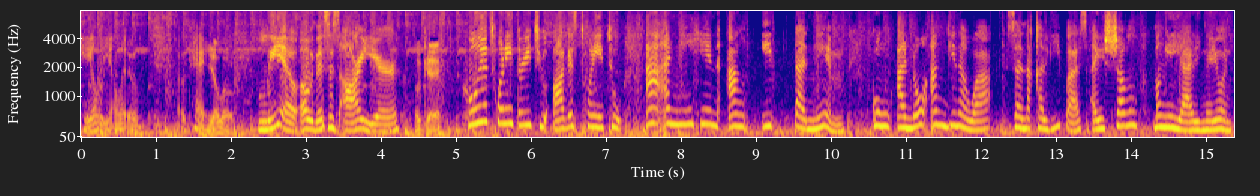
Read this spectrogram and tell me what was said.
Pale yellow. Okay. Yellow. Leo. Oh, this is our year. Okay. Julio 23 to August 22, aanihin ang itanim. Kung ano ang ginawa sa nakalipas ay siyang mangyayari ngayon.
